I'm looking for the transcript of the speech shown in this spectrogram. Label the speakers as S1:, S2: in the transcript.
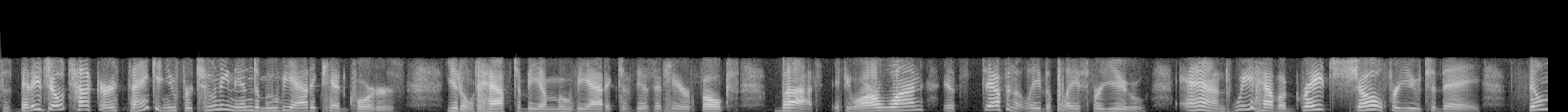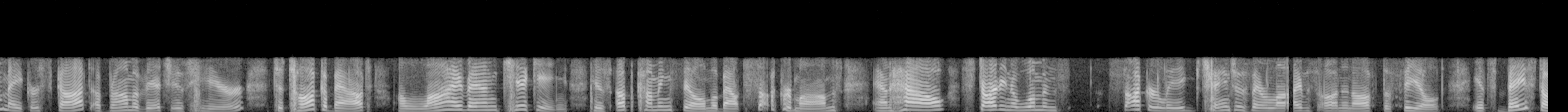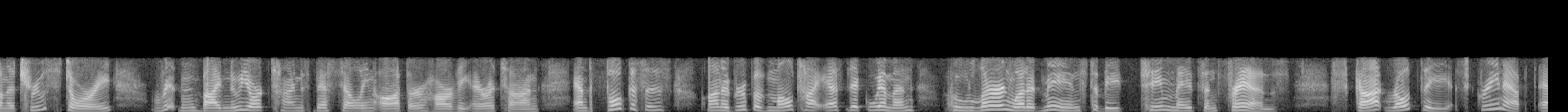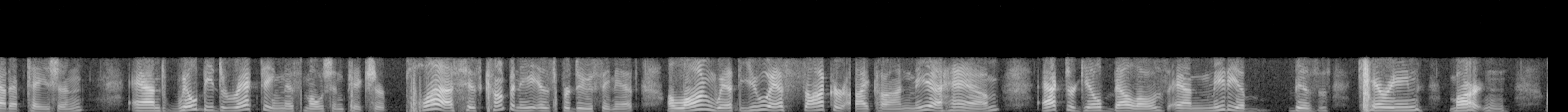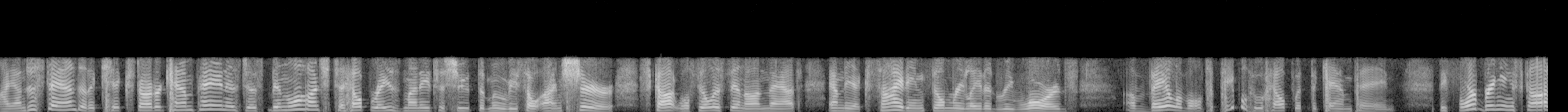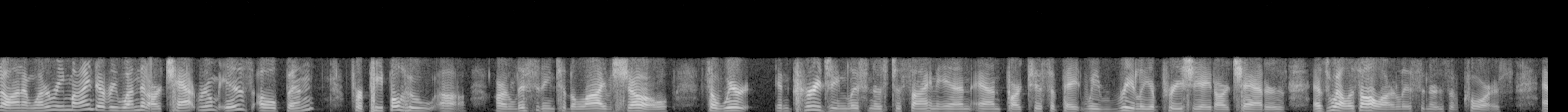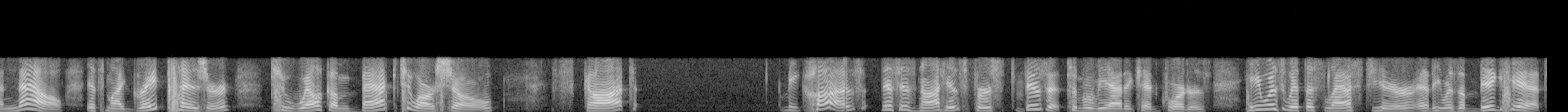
S1: This is Betty Jo Tucker thanking you for tuning in to Movie Addict Headquarters. You don't have to be a movie addict to visit here, folks, but if you are one, it's definitely the place for you. And we have a great show for you today. Filmmaker Scott Abramovitch is here to talk about Alive and Kicking, his upcoming film about soccer moms and how starting a woman's soccer league changes their lives on and off the field. It's based on a true story written by New York Times best-selling author Harvey Araton and focuses on a group of multi-ethnic women who learn what it means to be teammates and friends. Scott wrote the screen adaptation and will be directing this motion picture. Plus, his company is producing it, along with U.S. soccer icon Mia Hamm, actor Gil Bellows, and media business Karine Martin. I understand that a Kickstarter campaign has just been launched to help raise money to shoot the movie, so I'm sure Scott will fill us in on that and the exciting film related rewards available to people who help with the campaign. Before bringing Scott on, I want to remind everyone that our chat room is open for people who uh, are listening to the live show. So we're encouraging listeners to sign in and participate. We really appreciate our chatters as well as all our listeners, of course. And now it's my great pleasure to welcome back to our show Scott because this is not his first visit to Movie Addict headquarters. He was with us last year and he was a big hit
